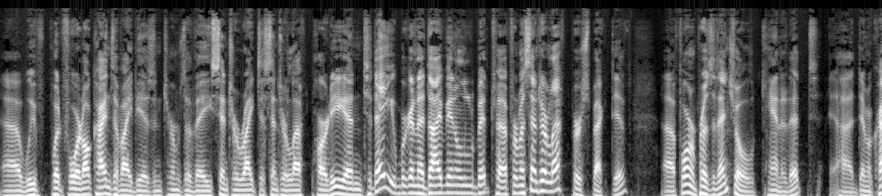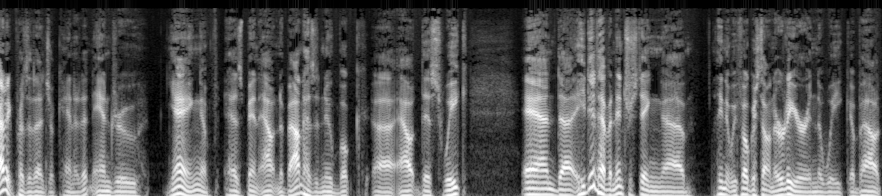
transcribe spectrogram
Uh, we've put forward all kinds of ideas in terms of a center right to center left party. And today we're going to dive in a little bit uh, from a center left perspective. Uh, former presidential candidate, uh, Democratic presidential candidate, Andrew Yang, has been out and about, has a new book uh, out this week. And uh, he did have an interesting uh, thing that we focused on earlier in the week about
